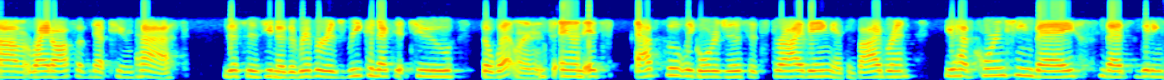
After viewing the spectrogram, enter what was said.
um, right off of Neptune Pass, this is, you know, the river is reconnected to the wetlands, and it's absolutely gorgeous. It's thriving, it's vibrant. You have Quarantine Bay that's getting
